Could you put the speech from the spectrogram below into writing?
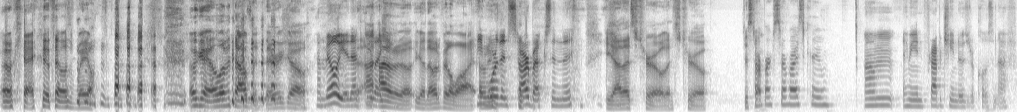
Okay, that was way off. okay, eleven thousand. There you go. A million. That'd be I, I don't know. Yeah, that would have been a lot. be more even- than Starbucks in the. Yeah, that's true. That's true. Does Starbucks serve ice cream? Um, I mean, frappuccinos are close enough.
